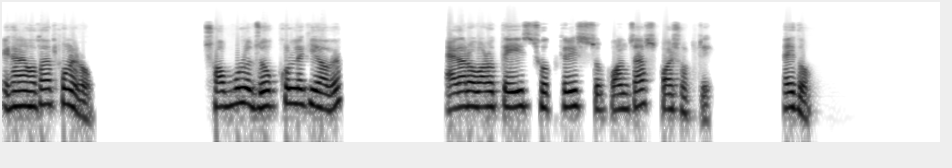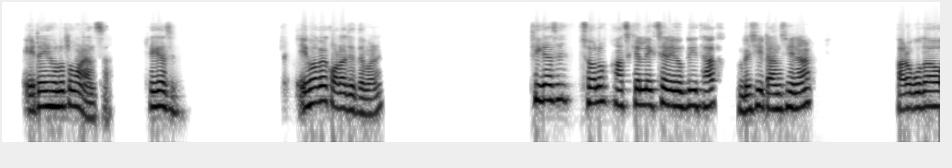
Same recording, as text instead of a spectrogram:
এখানে কত হয়? পনেরো। সবগুলো যোগ করলে কি হবে? এগারো, বারো, তেইশ, ছত্রিশ, পঞ্চাশ, পঁয়ষট্টি। তাই তো? এটাই হলো তোমার অ্যান্সার ঠিক আছে? এভাবে করা যেতে পারে। ঠিক আছে, চলো আজকের লেকচার এই অবধি থাক, বেশি টানছি না। কারও কোথাও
